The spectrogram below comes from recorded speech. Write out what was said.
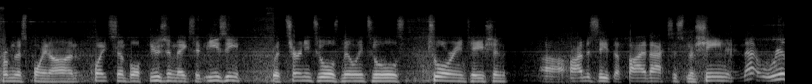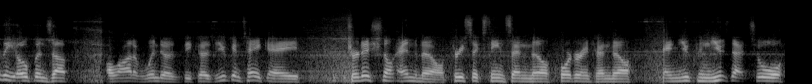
from this point on. Quite simple. Fusion makes it easy with turning tools, milling tools, tool orientation. Uh, obviously, it's a five-axis machine, and that really opens up a lot of windows because you can take a traditional end mill, 3 16 end mill, quarter-inch end mill, and you can use that tool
